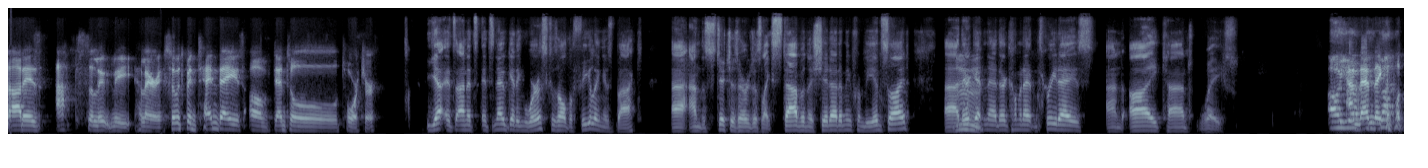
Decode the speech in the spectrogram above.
that is absolutely hilarious. So it's been ten days of dental torture. Yeah, it's and it's it's now getting worse because all the feeling is back, uh, and the stitches are just like stabbing the shit out of me from the inside. Uh, They're Mm. getting out. They're coming out in three days, and I can't wait. Oh, you And then you've they got, can put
